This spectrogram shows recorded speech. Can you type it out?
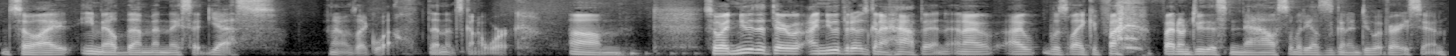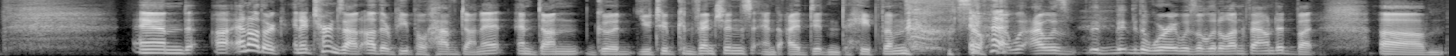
And so I emailed them and they said yes. And I was like, well, then it's going to work. Um, so I knew that there, I knew that it was going to happen, and I, I was like, if I, if I don't do this now, somebody else is going to do it very soon and uh, and other and it turns out other people have done it and done good YouTube conventions, and I didn't hate them. so I, I, was maybe the worry was a little unfounded, but um,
